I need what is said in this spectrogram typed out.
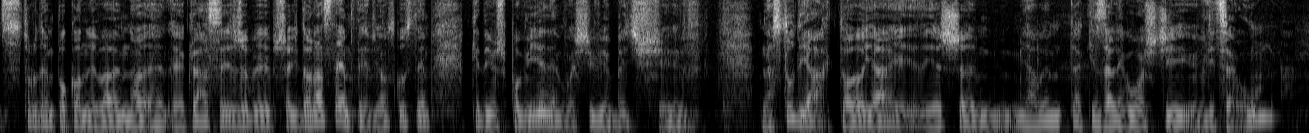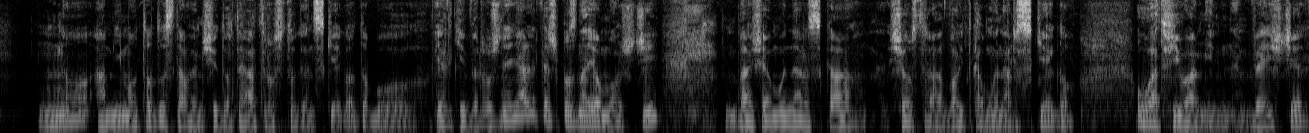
z trudem pokonywałem e, klasy, żeby przejść do następnej. W związku z tym, kiedy już powinienem właściwie być w, na studiach, to ja jeszcze miałem takie zaległości w liceum. No, a mimo to dostałem się do teatru studenckiego. To było wielkie wyróżnienie, ale też po znajomości. Basia Młynarska, siostra Wojtka Młynarskiego, ułatwiła mi wejście.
